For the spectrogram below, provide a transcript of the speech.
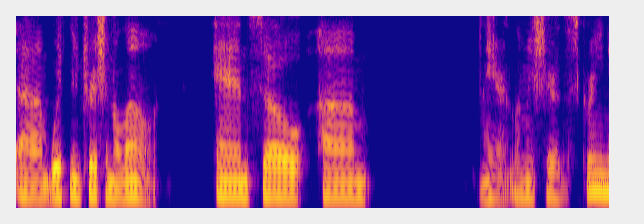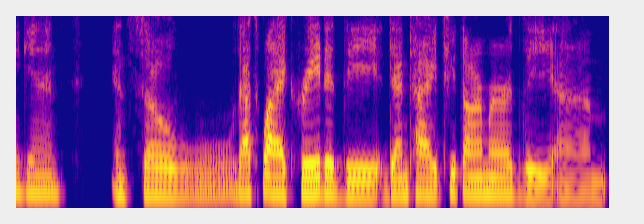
um, with nutrition alone, and so um, here let me share the screen again. And so that's why I created the Dentite tooth armor, the um,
